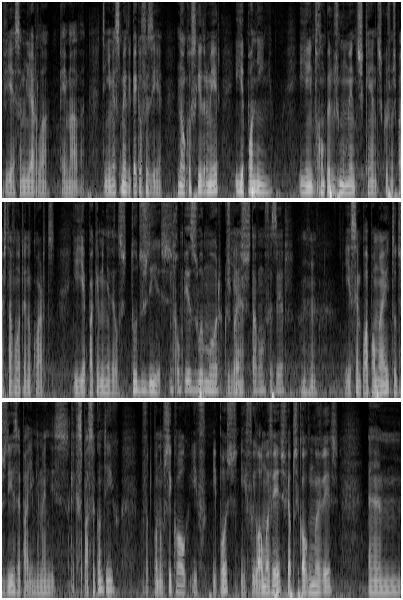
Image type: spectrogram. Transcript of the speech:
via essa mulher lá, queimada. Tinha imenso medo e o que é que eu fazia? Não conseguia dormir, ia para o ninho. Ia interromper os momentos quentes que os meus pais estavam a ter no quarto. E ia para a caminha deles, todos os dias. Interrompias o amor que os Yeah. pais estavam a fazer. Uhum. Ia sempre lá para o meio, todos os dias. Epá, e a minha mãe disse: O que é que se passa contigo? Vou-te pôr num psicólogo. E, e pôs, e fui lá uma vez, fui ao psicólogo uma vez. Hum,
